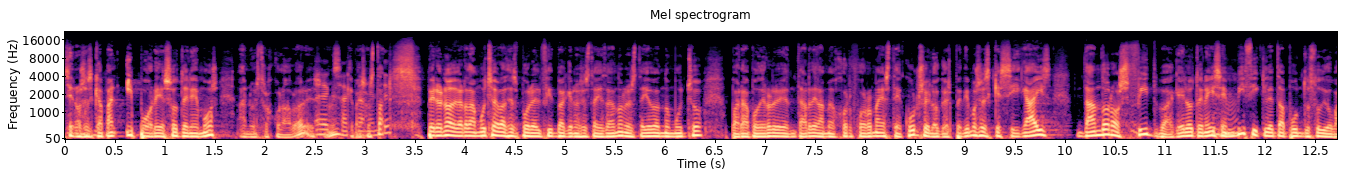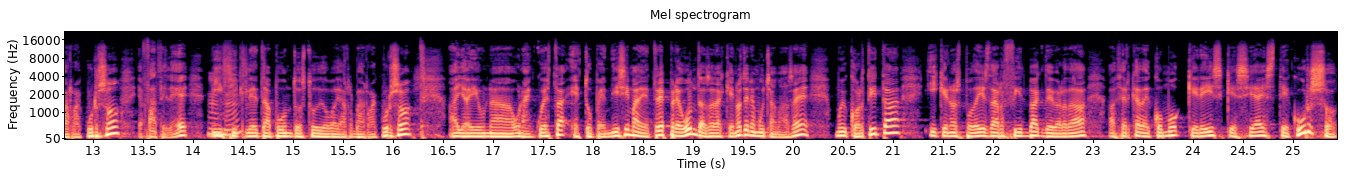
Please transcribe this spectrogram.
se nos escapan y por eso tenemos a nuestros colaboradores. ¿no? Que para eso está. Exactamente. Pero no, de verdad, muchas gracias por el feedback que nos estáis dando, nos está ayudando mucho para poder orientar de la mejor forma este curso. Y lo que os pedimos es que sigáis dándonos feedback. ¿eh? Lo tenéis en bicicleta.studio barra curso. Es fácil, ¿eh? Bicicleta.studio barra curso. Hay ahí una, una encuesta estupendísima de tres preguntas, o sea, que no tiene mucha más, ¿eh? Muy cortita y que nos podéis dar feedback de verdad acerca de cómo queréis que sea este curso.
